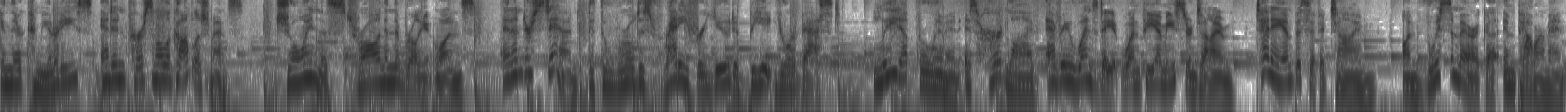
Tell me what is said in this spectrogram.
in their communities, and in personal accomplishments. Join the strong and the brilliant ones and understand that the world is ready for you to be at your best. Lead Up for Women is heard live every Wednesday at 1 p.m. Eastern Time, 10 a.m. Pacific Time on Voice America Empowerment.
